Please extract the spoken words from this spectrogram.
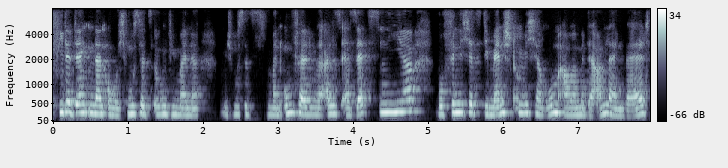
viele denken dann, oh, ich muss jetzt irgendwie meine, ich muss jetzt mein Umfeld und alles ersetzen hier. Wo finde ich jetzt die Menschen um mich herum? Aber mit der Online-Welt,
